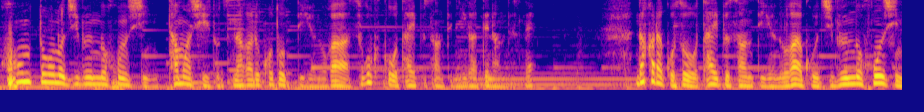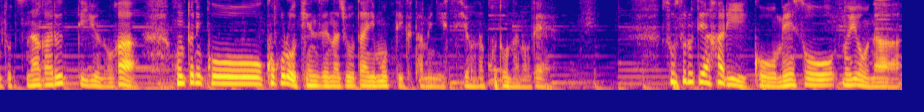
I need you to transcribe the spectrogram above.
本当の自分の本心魂とつながることっていうのがすごくこうタイプ3って苦手なんですね。だからこそタイプ3っていうのがこう自分の本心とつながるっていうのが本当にこう心を健全な状態に持っていくために必要なことなのでそうするとやはりこう瞑想のような、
